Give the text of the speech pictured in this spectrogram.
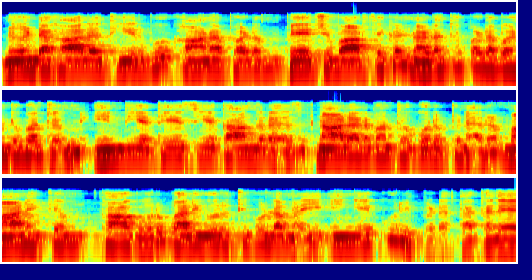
நீண்டகால தீர்வு காணப்படும் பேச்சுவார்த்தைகள் நடத்தப்பட வேண்டும் என்றும் இந்திய தேசிய காங்கிரஸ் நாடாளுமன்ற உறுப்பினர் மாணிக்கம் தாகூர் வலியுறுத்தியுள்ளமை இங்கே குறிப்பிடத்தக்கது.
